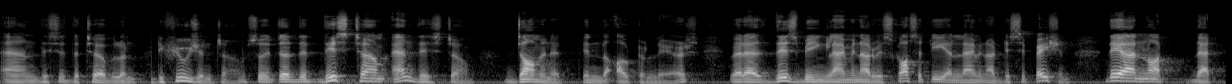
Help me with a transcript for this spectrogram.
and this is the turbulent diffusion term. So, the, this term and this term dominate in the outer layers whereas, this being laminar viscosity and laminar dissipation they are not that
